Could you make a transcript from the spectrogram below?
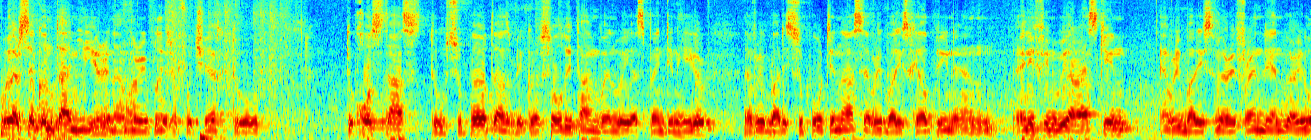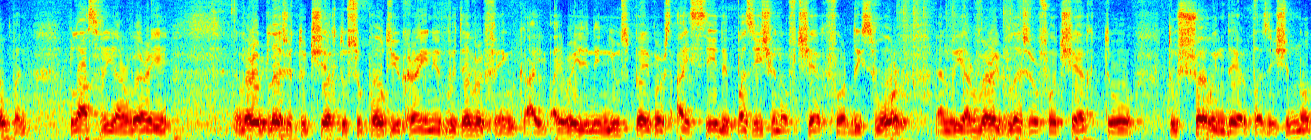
We are second time here, and I'm very pleasure for Czech to to host us, to support us, because all the time when we are spending here, everybody's supporting us, everybody's helping, and anything we are asking, everybody's very friendly and very open. Plus, we are very very pleasure to Czech to support Ukraine with everything. I, I read in the newspapers, I see the position of Czech for this war, and we are very pleasure for Czech to to showing their position, not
